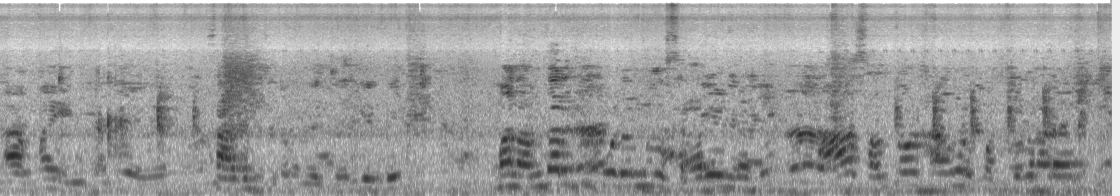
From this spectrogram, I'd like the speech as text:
ఆ అమ్మాయి ఏంటంటే సాధించడం అనేది జరిగింది. మనందరికీ కూడా సార్ ఏంటంటే ఆ సంతోషాన్ని పంచుకోవడానికి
